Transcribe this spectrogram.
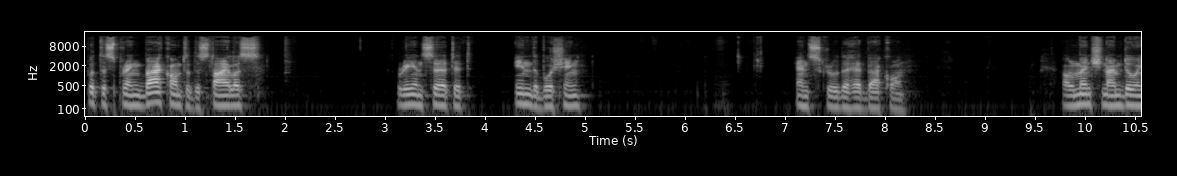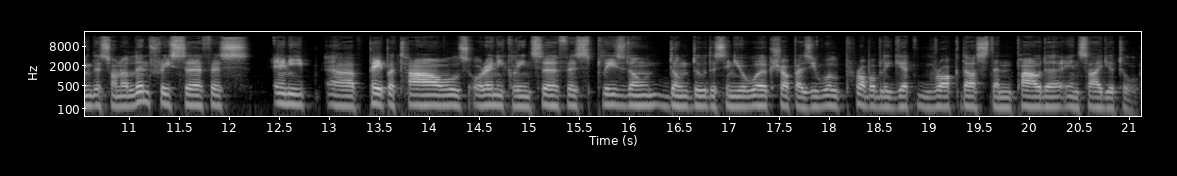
Put the spring back onto the stylus. Reinsert it in the bushing. And screw the head back on. I'll mention I'm doing this on a lint-free surface any uh, paper towels or any clean surface please don't don't do this in your workshop as you will probably get rock dust and powder inside your tool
